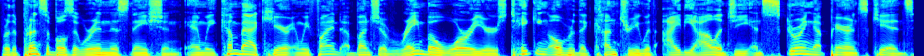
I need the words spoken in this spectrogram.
for the principles that were in this nation. And we come back here and we find a bunch of rainbow warriors taking over the country with ideology and screwing up parents' kids.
